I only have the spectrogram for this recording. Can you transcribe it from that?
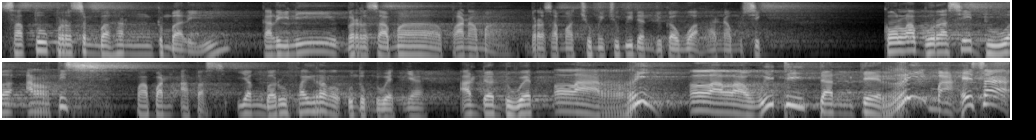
Satu persembahan kembali, kali ini bersama Panama, bersama Cumi-Cumi dan juga Wahana Musik. Kolaborasi dua artis papan atas yang baru viral untuk duetnya. Ada duet Lari Lala Widi dan Geri Mahesa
